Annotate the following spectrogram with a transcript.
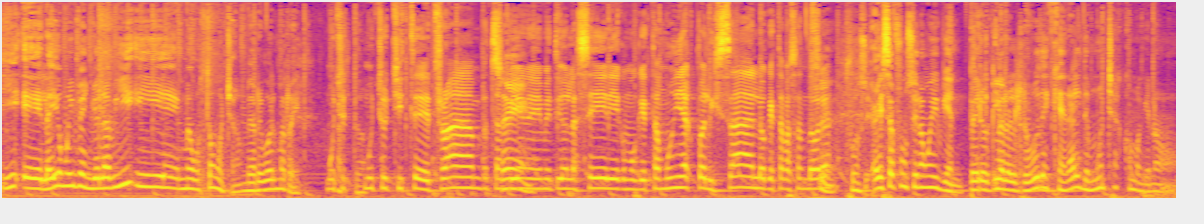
Y eh, la dio muy bien, yo la vi y eh, me gustó mucho, de igual me reí. Mucho, mucho chiste de Trump también Sí. metido en la serie. Como que está muy actualizada en lo que está pasando ahora. Sí, se funciona muy bien, pero claro, el reboot en general de muchas como que no...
